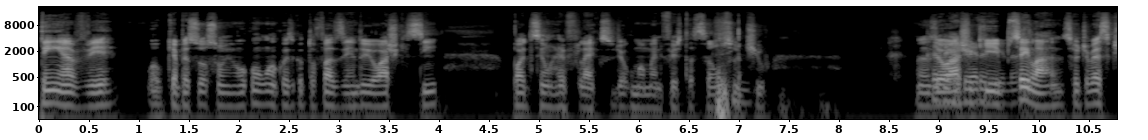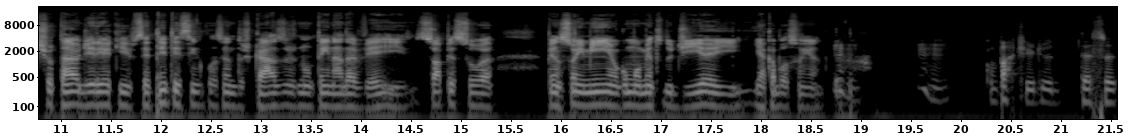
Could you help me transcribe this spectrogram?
tem a ver o que a pessoa sonhou com alguma coisa que eu estou fazendo e eu acho que sim, pode ser um reflexo de alguma manifestação sutil. Mas eu acho que, ali, né? sei lá, se eu tivesse que chutar, eu diria que 75% dos casos não tem nada a ver e só a pessoa pensou em mim em algum momento do dia e, e acabou sonhando. Uhum. Compartilho dessa,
